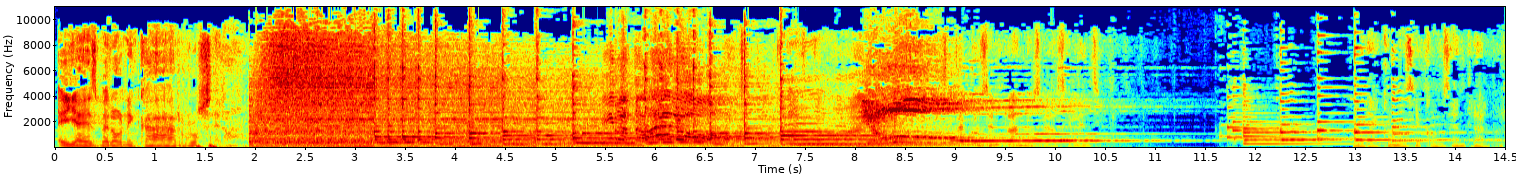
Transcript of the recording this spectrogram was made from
Ella es Verónica Rosero. ¡Viva Tabaro! Se concentra Álvaro.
